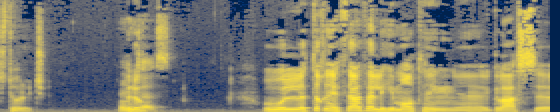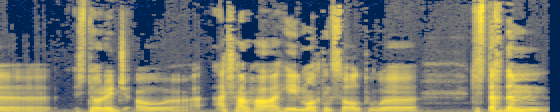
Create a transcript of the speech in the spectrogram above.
storage حلو. ممتاز. والتقنية الثالثة اللي هي molten glass storage أو أشهرها هي ال molten salt وتستخدم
